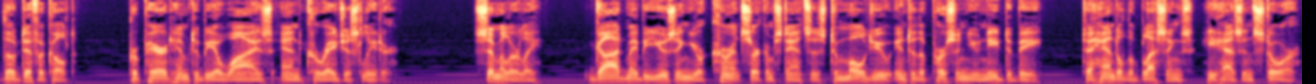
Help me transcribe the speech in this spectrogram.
though difficult, prepared him to be a wise and courageous leader. Similarly, God may be using your current circumstances to mold you into the person you need to be to handle the blessings He has in store.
